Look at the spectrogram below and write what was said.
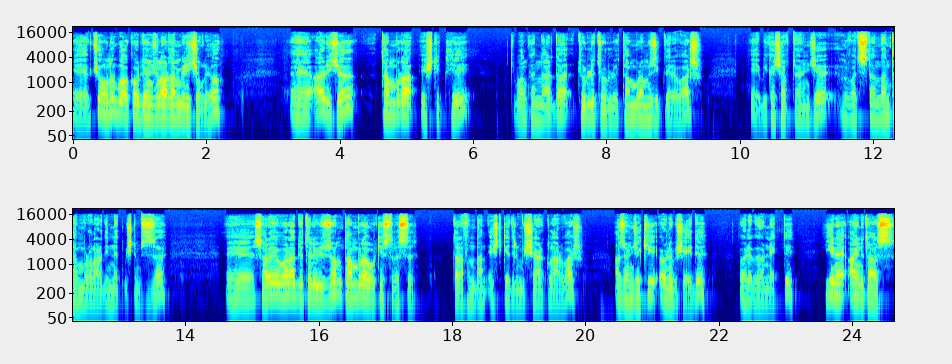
E, çoğunu bu akordeonculardan biri çalıyor. E, ayrıca tambura eşlikli Balkanlarda türlü türlü tambura müzikleri var. E, birkaç hafta önce Hırvatistan'dan tamburalar dinletmiştim size. E, Sarajevo Radyo Televizyon Tambura Orkestrası tarafından eşlik edilmiş şarkılar var. Az önceki öyle bir şeydi. Öyle bir örnekti. Yine aynı tarz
